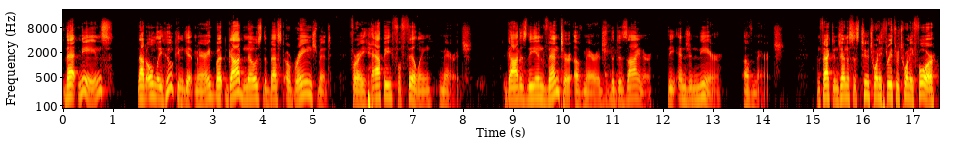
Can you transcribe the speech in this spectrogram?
That means not only who can get married, but God knows the best arrangement for a happy, fulfilling marriage. God is the inventor of marriage, the designer, the engineer of marriage. In fact, in Genesis 2 23 through 24,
